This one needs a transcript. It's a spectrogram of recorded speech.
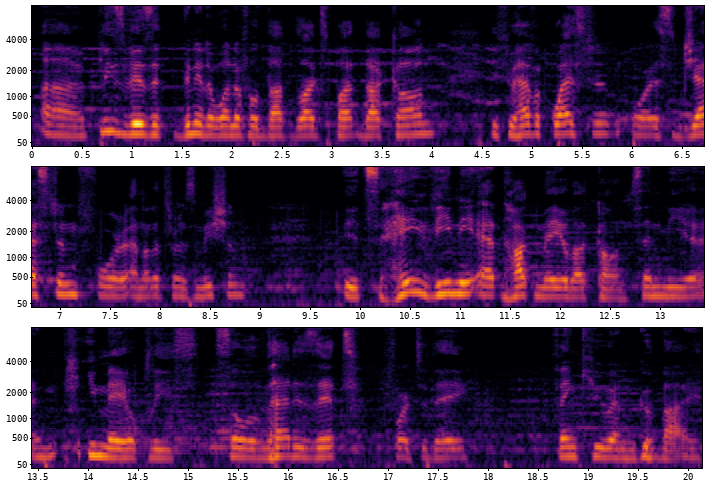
Uh, please visit vinydewonderful.blogspot.com if you have a question or a suggestion for another transmission. It's heyvinny at hotmail.com. Send me an email, please. So that is it for today. Thank you and goodbye.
